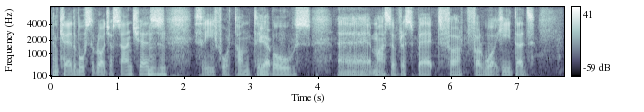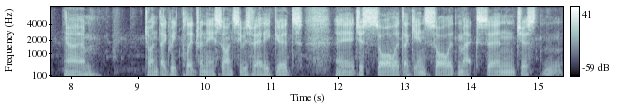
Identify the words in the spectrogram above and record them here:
incredible. So Roger Sanchez, three, four turntables. Uh, massive respect for for what he did. Um, John Digweed played Renaissance. He was very good. Uh, just solid again, solid mix and Just mm,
